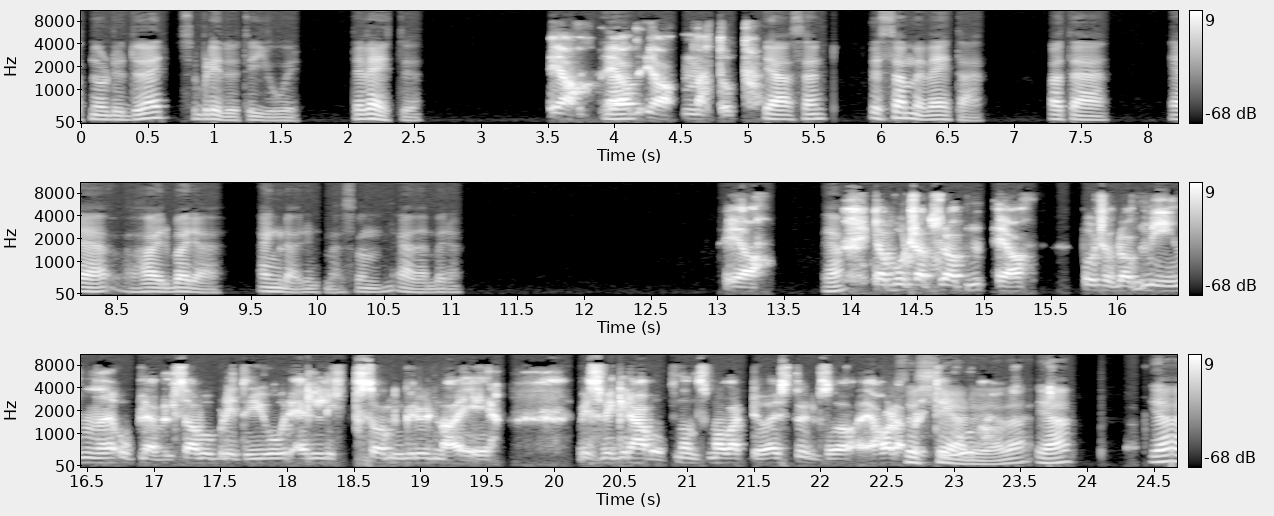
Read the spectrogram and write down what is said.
at når du dør, så blir du til jord. Det vet du. Ja, ja, ja nettopp. Ja, sant. Det samme vet jeg. At jeg, jeg har bare engler rundt meg. Sånn er det bare. Ja. Ja, ja bortsett fra at ja, Bortsett fra at min opplevelse av å bli til jord er litt sånn grunna i Hvis vi graver opp noen som har vært død en stund, så har de blitt til jord. Så ser du det, ja. Ja,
